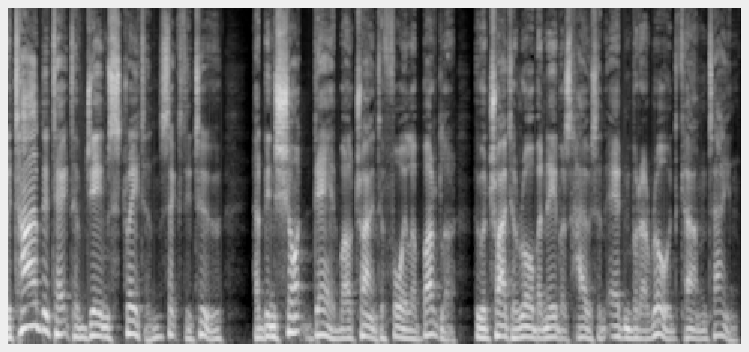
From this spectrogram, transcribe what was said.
Retired Detective James Straiton, 62, had been shot dead while trying to foil a burglar who had tried to rob a neighbour's house in Edinburgh Road, Carntyne.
